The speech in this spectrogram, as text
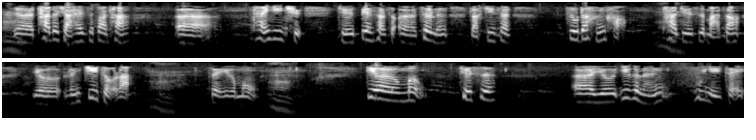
嗯。呃，他的小孩子帮他呃弹进去，就边上说呃，这个人老先生走得很好，他就是马上有人接走了，嗯这一个梦。嗯第二个梦就是，呃，有一个人妇女在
